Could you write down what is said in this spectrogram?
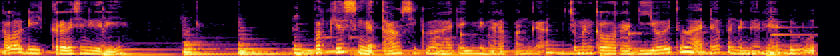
kalau di Kroy sendiri podcast nggak tahu sih gue ada yang dengar apa enggak cuman kalau radio itu ada pendengarnya. Dulu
